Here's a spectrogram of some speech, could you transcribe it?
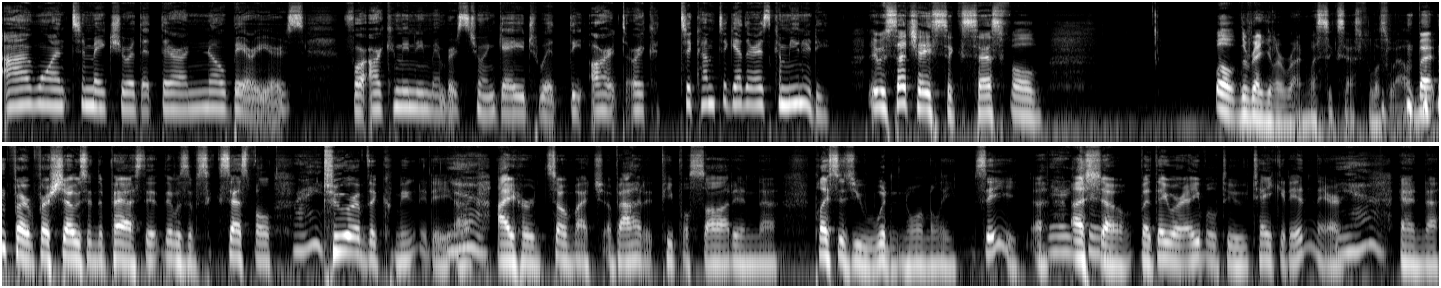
I want to make sure that there are no barriers for our community members to engage with the art or to come together as community. It was such a successful well, the regular run was successful as well. But for, for shows in the past, it, it was a successful Right. tour of the community. Uh, Yeah. I heard so much about it. People saw it in uh, places you wouldn't normally see a, a true. show, but they were able to take it in there. Yeah. And uh,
